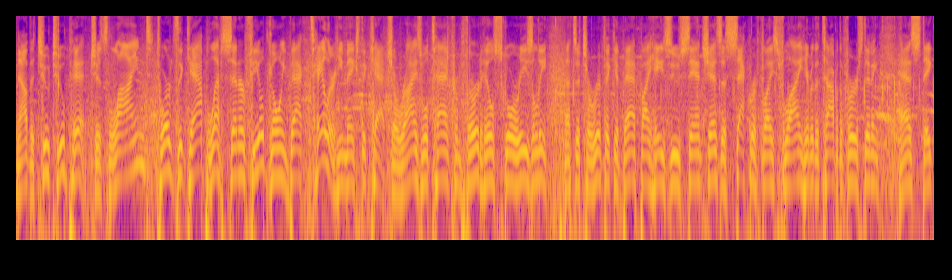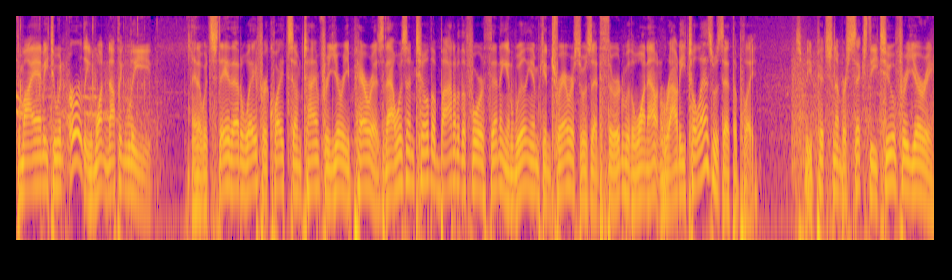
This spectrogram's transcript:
Now the 2 2 pitch is lined towards the gap, left center field. Going back, Taylor, he makes the catch. Arraez will tag from third. He'll score easily. That's a terrific at bat by Jesus Sanchez. A sacrifice fly here at the top of the first inning has staked Miami to an early 1 0 lead. And it would stay that way for quite some time for Eury Perez. That was until the bottom of the fourth inning, and William Contreras was at third with one out, and Rowdy Tellez was at the plate. This will be pitch number 62 for Eury.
